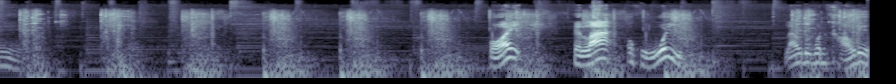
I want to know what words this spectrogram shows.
นี่โอ้ย เห็นละ โอ้โหแล้วดูบนเขาดิ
